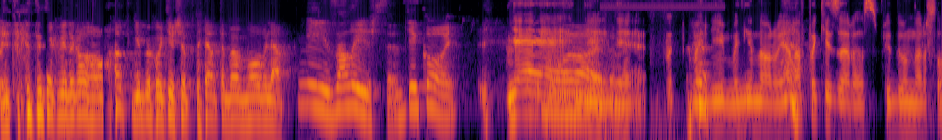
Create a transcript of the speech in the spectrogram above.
Ти, ти, ти так відреагував, ніби хотів, щоб я в тебе вмовляв. Ні, залишся, дякуй. Ні, ні, ні. Мені, мені норм. Я навпаки зараз піду на розслаблення.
